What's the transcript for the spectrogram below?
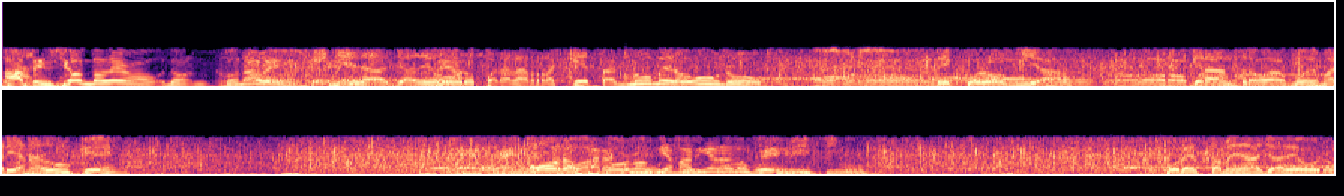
Atención, don, Eo, don, don Abe. Medalla de oro para la raqueta número uno de Colombia. Gran trabajo de Mariana Duque. Oro para Colombia, mucho, Mariana Duque. durísimo por esta medalla de oro.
